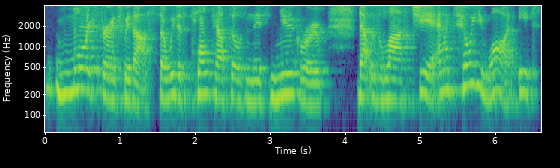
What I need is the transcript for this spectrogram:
more experienced with us. So we just plonked ourselves in this new group that was last year. And i tell you what it's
